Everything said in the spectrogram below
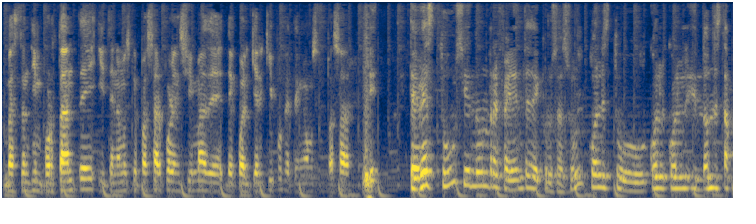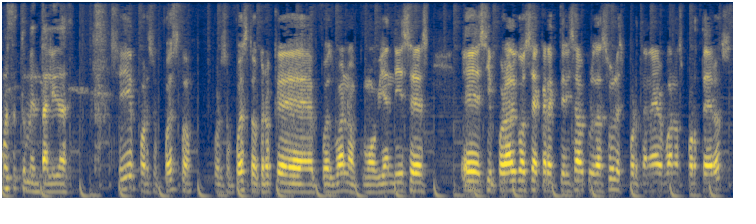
bastante importante y tenemos que pasar por encima de, de cualquier equipo que tengamos que pasar. ¿Te ves tú siendo un referente de Cruz Azul? ¿Cuál es tu, cuál, cuál, en dónde está puesta tu mentalidad? Sí, por supuesto, por supuesto. Creo que, pues bueno, como bien dices, eh, si por algo se ha caracterizado Cruz Azul es por tener buenos porteros.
